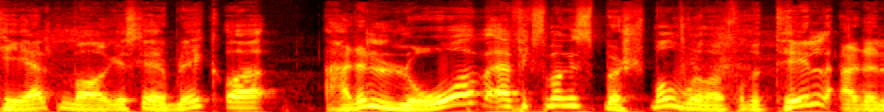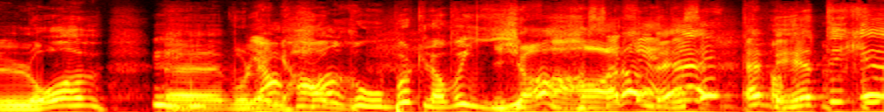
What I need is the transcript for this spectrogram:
helt magisk øyeblikk. og jeg er det lov? Jeg fikk så mange spørsmål. Hvordan har du fått det til? Er det lov? Eh, Ja, har Robert lov å gi Ja, har han det? Jeg vet ikke!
